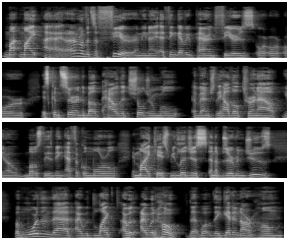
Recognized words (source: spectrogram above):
My, my I, I don't know if it's a fear. I mean, I, I think every parent fears or, or or is concerned about how the children will eventually how they'll turn out. You know, mostly as being ethical, moral. In my case, religious and observant Jews. But more than that, I would like I would I would hope that what they get in our home,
